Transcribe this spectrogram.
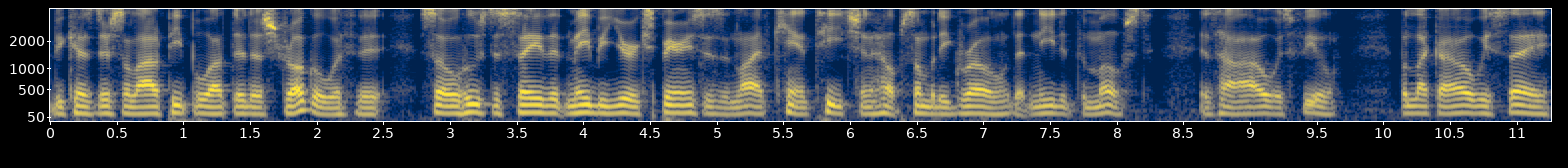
because there's a lot of people out there that struggle with it. So who's to say that maybe your experiences in life can't teach and help somebody grow that need it the most? Is how I always feel. But like I always say,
